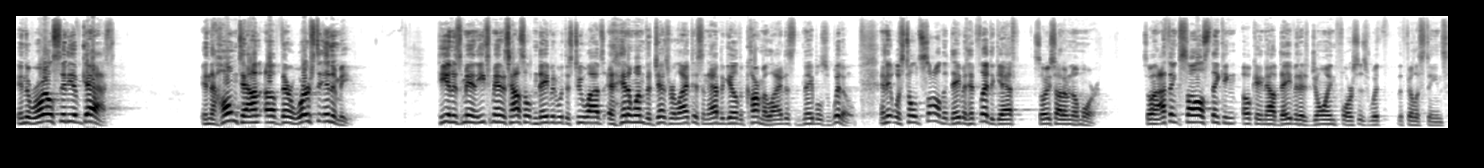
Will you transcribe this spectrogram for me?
in the royal city of Gath in the hometown of their worst enemy. He and his men, each man his household, and David with his two wives, Ahinoam the Jezreelitess and Abigail the Carmelitess, Nabal's widow. And it was told Saul that David had fled to Gath, so he sought him no more. So I think Saul's thinking, okay, now David has joined forces with the Philistines.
